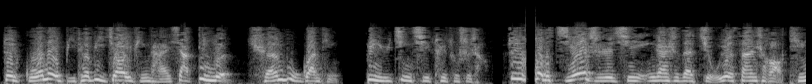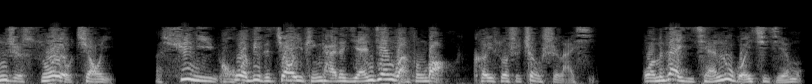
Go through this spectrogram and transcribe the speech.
对国内比特币交易平台下定论，全部关停，并于近期退出市场。最后的截止日期应该是在九月三十号，停止所有交易。虚拟货币的交易平台的严监管风暴可以说是正式来袭。我们在以前录过一期节目，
